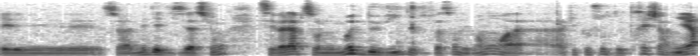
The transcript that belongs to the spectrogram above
et sur la médiatisation, c'est valable sur le mode de vie. De toute façon, on est vraiment à, quelque chose de très charnière.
